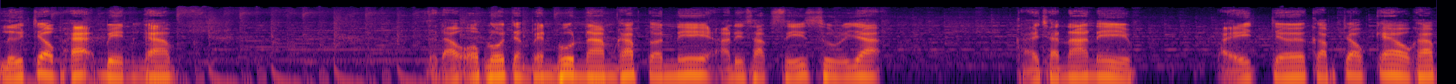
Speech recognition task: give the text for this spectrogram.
หรือเจ้าแพะบินครับเสือดาวอบโรดยังเป็นผู้นำครับ ตอนนี้อดิศักดิ์ศรีสุริยะใครชนะนี่ไปเจอกับเจ้าแก้วครับ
